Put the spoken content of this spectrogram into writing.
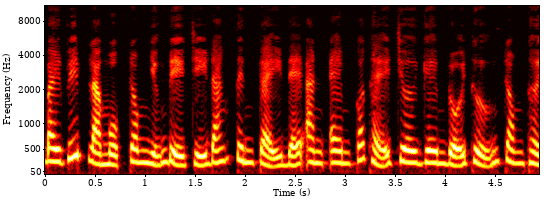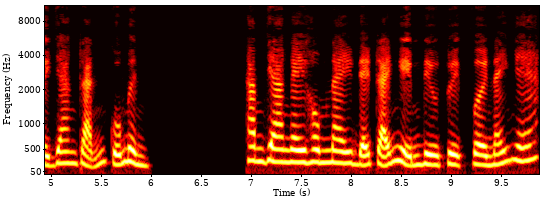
Bay VIP là một trong những địa chỉ đáng tin cậy để anh em có thể chơi game đổi thưởng trong thời gian rảnh của mình. Tham gia ngay hôm nay để trải nghiệm điều tuyệt vời nấy nhé!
